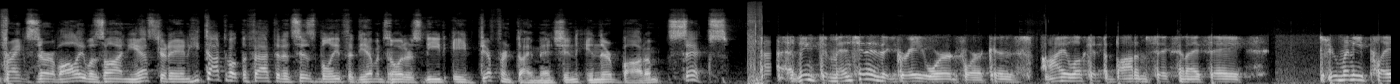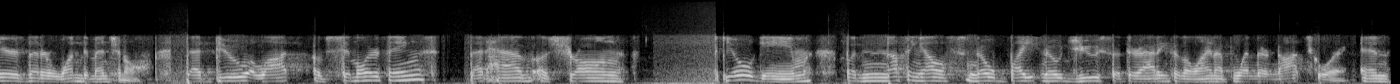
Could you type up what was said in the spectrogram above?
Frank Seravalli was on yesterday, and he talked about the fact that it's his belief that the Edmonton Oilers need a different dimension in their bottom six. I think dimension is a great word for it because I look at the bottom six and I say too many players that are one dimensional, that do a lot of similar things, that have a strong skill game, but nothing else, no bite, no juice that they're adding to the lineup when they're not scoring. And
